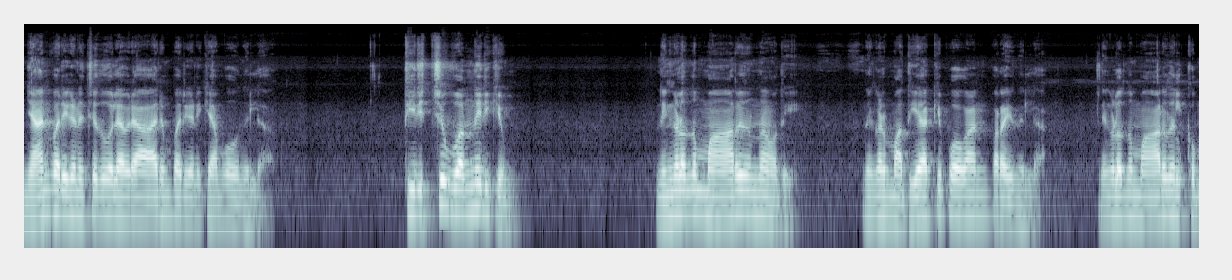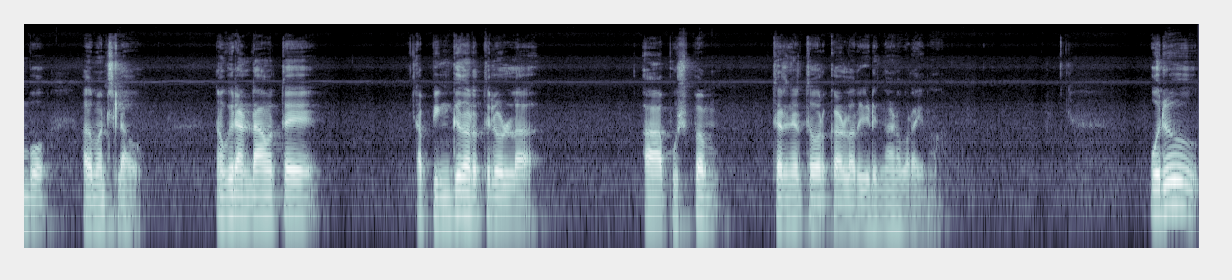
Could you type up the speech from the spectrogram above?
ഞാൻ പരിഗണിച്ചതുപോലെ അവരെ ആരും പരിഗണിക്കാൻ പോകുന്നില്ല. തിരിച്ചു വന്നിരിക്കും. നിങ്ങളൊന്ന് മാറി നിന്നാൽ മതി. നിങ്ങൾ മതിയാക്കി പോകാൻ പറയുന്നില്ല. നിങ്ങളൊന്ന് മാറി നിൽക്കുമ്പോൾ അത് മനസ്സിലാവും. നമുക്ക് രണ്ടാമത്തെ ആ പിങ്ക് നിറത്തിലുള്ള ആ പുഷ്പം തിരഞ്ഞെടുത്തവർക്കുള്ള ആണ് പറയുന്നത്. ഒരു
